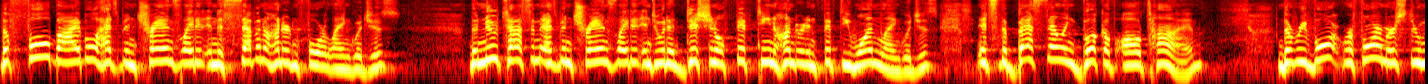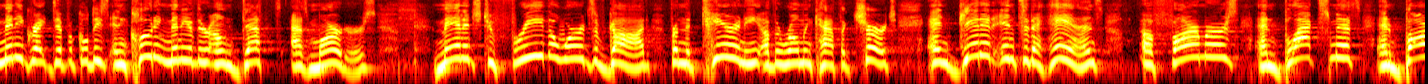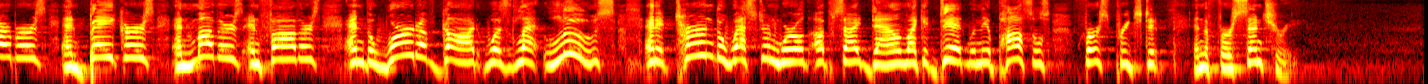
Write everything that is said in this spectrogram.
The full Bible has been translated into 704 languages. The New Testament has been translated into an additional 1,551 languages. It's the best selling book of all time. The reformers, through many great difficulties, including many of their own deaths as martyrs, managed to free the words of God from the tyranny of the Roman Catholic Church and get it into the hands of farmers and blacksmiths and barbers and bakers and mothers and fathers. And the word of God was let loose and it turned the Western world upside down like it did when the apostles first preached it in the first century.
